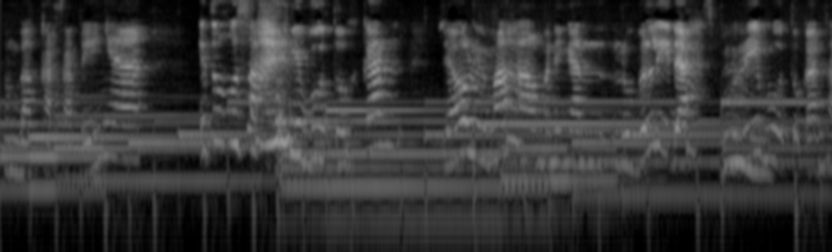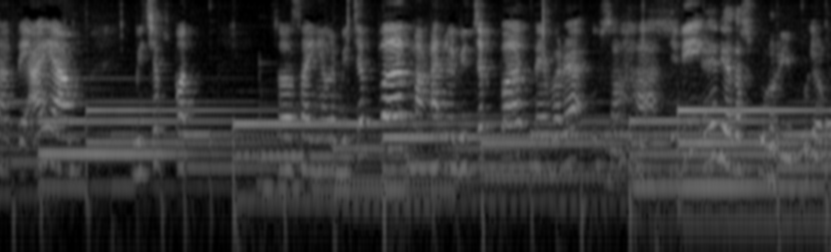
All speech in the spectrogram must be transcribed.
membakar satenya. Itu usaha yang dibutuhkan jauh lebih mahal mendingan lu beli dah sepuluh ribu tuh kan sate ayam lebih cepet selesainya lebih cepet makan lebih cepet daripada usaha jadi Kayaknya di atas sepuluh ribu dapat.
